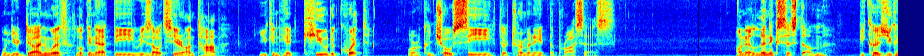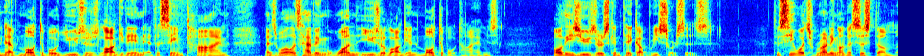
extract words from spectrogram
When you're done with looking at the results here on top, you can hit Q to quit or Control C to terminate the process. On a Linux system, because you can have multiple users logging in at the same time, as well as having one user log in multiple times, all these users can take up resources. To see what's running on the system,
